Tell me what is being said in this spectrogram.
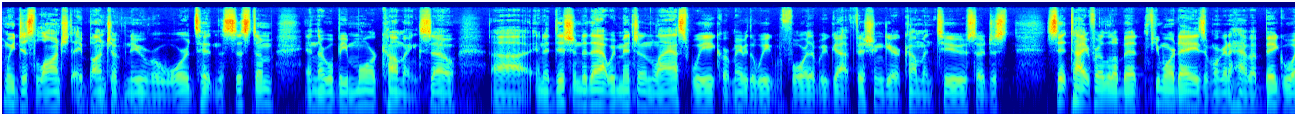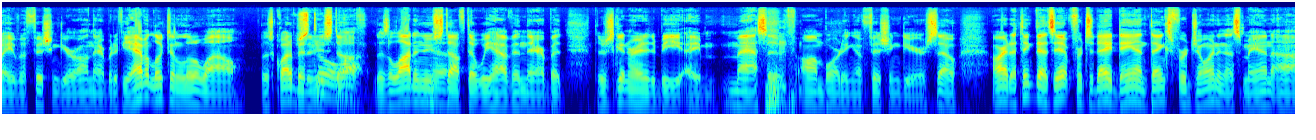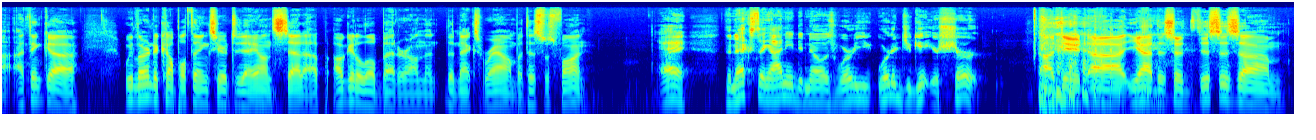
we just launched a bunch of new rewards hitting the system, and there will be more coming. So, uh, in addition to that, we mentioned last week or maybe the week before that we've got fishing gear coming too. So, just sit tight for a little bit, a few more days, and we're going to have a big wave of fishing gear on there. But if you haven't looked in a little while, there's quite a bit of new stuff. There's a lot of new yeah. stuff that we have in there, but there's getting ready to be a massive onboarding of fishing gear. So, all right, I think that's it for today. Dan, thanks for joining us, man. Uh, I think. Uh, we learned a couple things here today on setup. I'll get a little better on the, the next round, but this was fun. Hey, the next thing I need to know is where you where did you get your shirt? Uh, dude, uh, yeah. Th- so this is um,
